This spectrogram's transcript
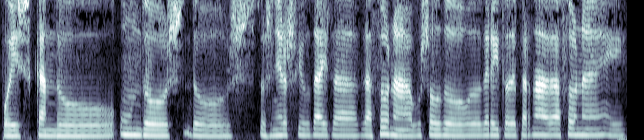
pois cando un dos, dos, dos señores feudais da, da zona abusou do, do dereito de pernada da zona e,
